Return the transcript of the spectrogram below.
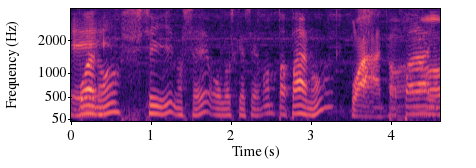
Eh, Bueno, sí, no sé. O los que se llaman papá, ¿no? buah, no, Papá y no,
